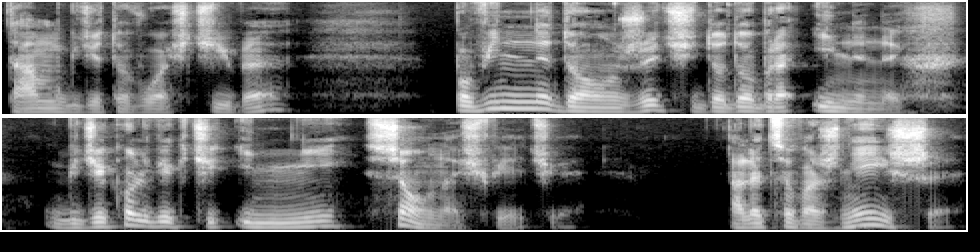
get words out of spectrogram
tam gdzie to właściwe, powinny dążyć do dobra innych, gdziekolwiek ci inni są na świecie. Ale co ważniejsze,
